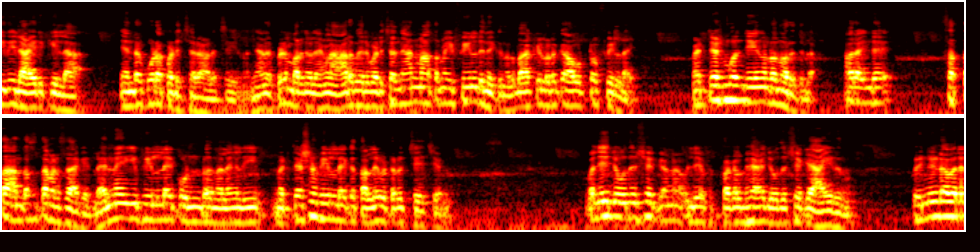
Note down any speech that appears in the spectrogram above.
രീതിയിലായിരിക്കില്ല എന്റെ കൂടെ പഠിച്ച ഒരാൾ ചെയ്യുന്നത് ഞാൻ എപ്പോഴും പറഞ്ഞു ഞങ്ങൾ ആറ് പേര് പഠിച്ചാൽ ഞാൻ മാത്രമേ ഈ ഫീൽഡിൽ നിൽക്കുന്നുള്ളൂ. ബാക്കിയുള്ളവർക്ക് ഔട്ട് ഓഫ് ഫീൽഡായി മെഡിറ്റേഷൻ പോലും ചെയ്യുന്നുണ്ടോ എന്ന് അറിയത്തില്ല. അവരതിന്റെ സത്ത അന്തസത്ത മനസ്സിലാക്കിയിട്ടില്ല. എന്നെ ഈ ഫീൽഡിലേക്ക് കൊണ്ടുവന്ന് അല്ലെങ്കിൽ ഈ മെഡിറ്റേഷൻ ഫീൽഡിലേക്ക് തള്ളിവിട്ടൊരു ചേച്ചിയാണ് വലിയ ജ്യോതിഷിയൊക്കെയാണ് വലിയ പ്രഗത്ഭയായ ജ്യോതിഷിയൊക്കെ ആയിരുന്നു. പിന്നീട് അവർ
